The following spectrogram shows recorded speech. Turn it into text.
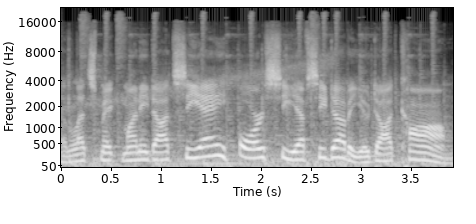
at letsmakemoney.ca or cfcw.com.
